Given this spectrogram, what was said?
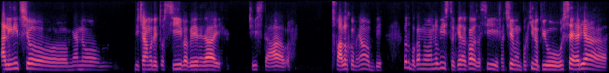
all'inizio mi hanno, diciamo, detto sì, va bene, dai, ci sta, fallo come hobby. Poi dopo, quando hanno visto che la cosa si faceva un pochino più seria,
